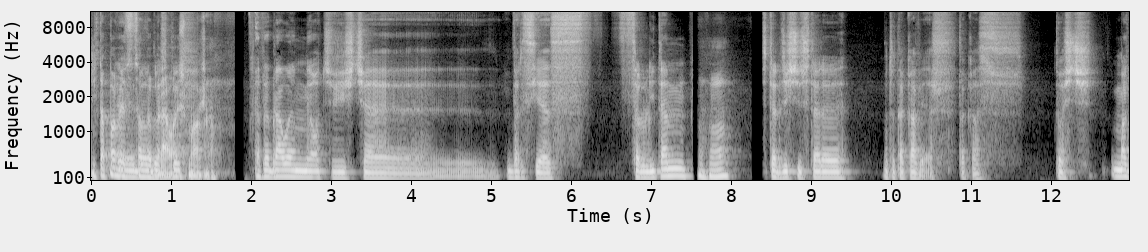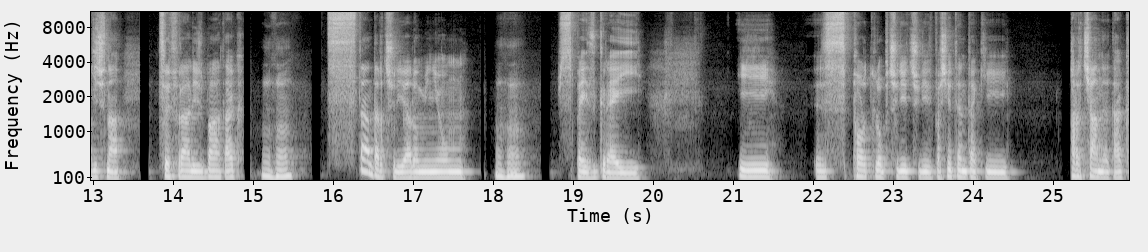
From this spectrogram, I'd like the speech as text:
I to powiedz, co do, wybrałeś do może. Wybrałem oczywiście wersję z celulitem. Uh-huh 44, bo to taka, wiesz, taka dość magiczna cyfra, liczba, tak? Mhm. Standard, czyli aluminium, mhm. space gray i sport loop, czyli, czyli właśnie ten taki parciany, tak?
